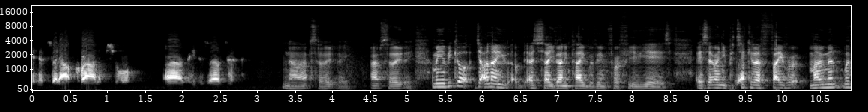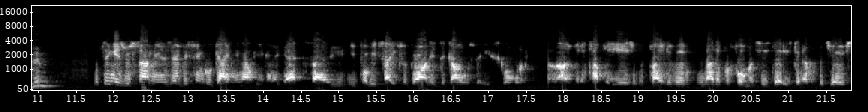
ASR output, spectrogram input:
in a set out crowd. I'm sure um, he deserves it. No, absolutely. Absolutely. I mean, have you got? I know, you, as you say, you've only played with him for a few years. Is there any particular yeah. favourite moment with him? The thing is with Sammy is every single game you know what you're going to get, so you, you probably take for granted the goals that he scored over the couple of years that we played with him. You know the performances that he's going to produce,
